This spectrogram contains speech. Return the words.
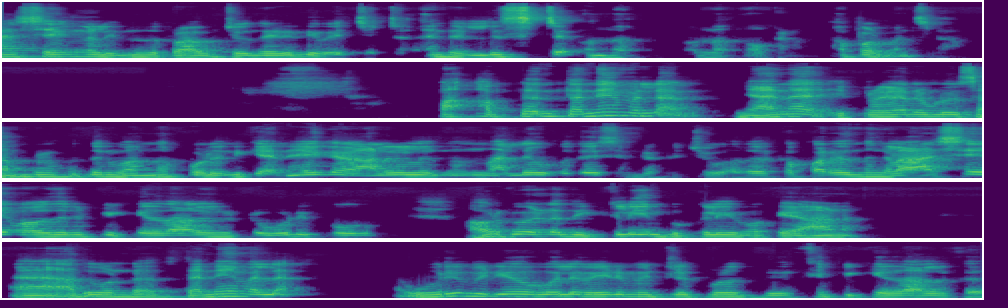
ആശയങ്ങൾ ഇന്നത് പ്രാപിച്ചു എന്ന് എഴുതി വെച്ചിട്ട് അതിന്റെ ലിസ്റ്റ് ഒന്ന് ഒന്ന് നോക്കണം. അപ്പോൾ മനസ്സിലാവും. തന്നെയുമല്ല ഞാൻ ഇപ്രകാരമുള്ള ഒരു സംരംഭത്തിൽ വന്നപ്പോൾ എനിക്ക് അനേക ആളുകളിൽ നിന്ന് നല്ല ഉപദേശം ലഭിച്ചു. അതൊക്കെ പറയുന്നത് നിങ്ങൾ ആശയം അവതരിപ്പിക്കരുത് ആളുകൾ ഇട്ട് ഓടിപ്പോകും. അവർക്ക് വേണ്ടത് ഇക്കിളിയും പുക്കിളിയും ഒക്കെയാണ് അതുകൊണ്ട് തന്നെയുമല്ല. ഒരു വീഡിയോ പോലും ഏഴ് മിനിറ്റിൽ കൂടുതൽ ദീർഘിപ്പിക്കുന്ന ആൾക്ക്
